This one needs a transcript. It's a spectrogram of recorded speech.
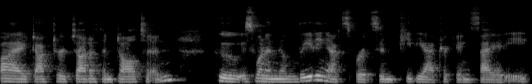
by Dr. Jonathan Dalton, who is one of the leading experts in pediatric anxiety,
